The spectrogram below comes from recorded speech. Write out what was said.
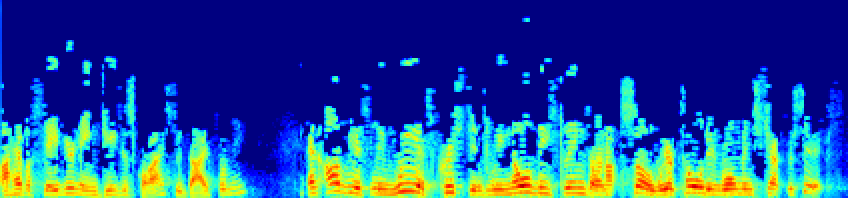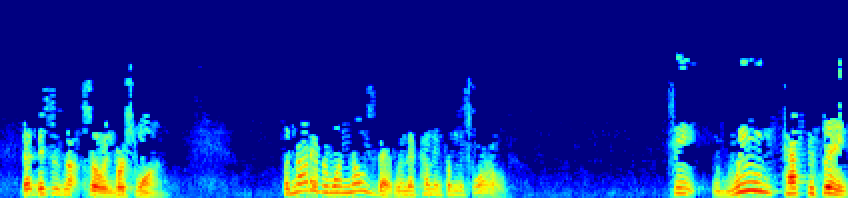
I have a Savior named Jesus Christ who died for me? And obviously, we as Christians, we know these things are not so. We're told in Romans chapter 6 that this is not so in verse 1. But not everyone knows that when they're coming from this world. See, we have to think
